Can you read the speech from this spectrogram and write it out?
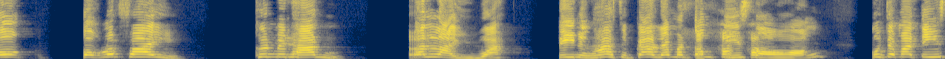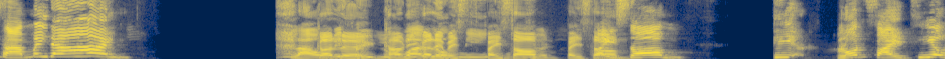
ตก ตกรถไฟ ขึ้นไม่ทัน อะไรวะ ตีหนึ่งห้าสิบเก้าแล้วมันต้องตีสองมึงจะมาตีสามไม่ได้ เราก็ไม่เลเคยยรู้คราวนี้ว่าก็เลยโลไปกนี้ไปซ่อมไปซ่อไปมซ่อม ที่รถไฟเที่ยว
